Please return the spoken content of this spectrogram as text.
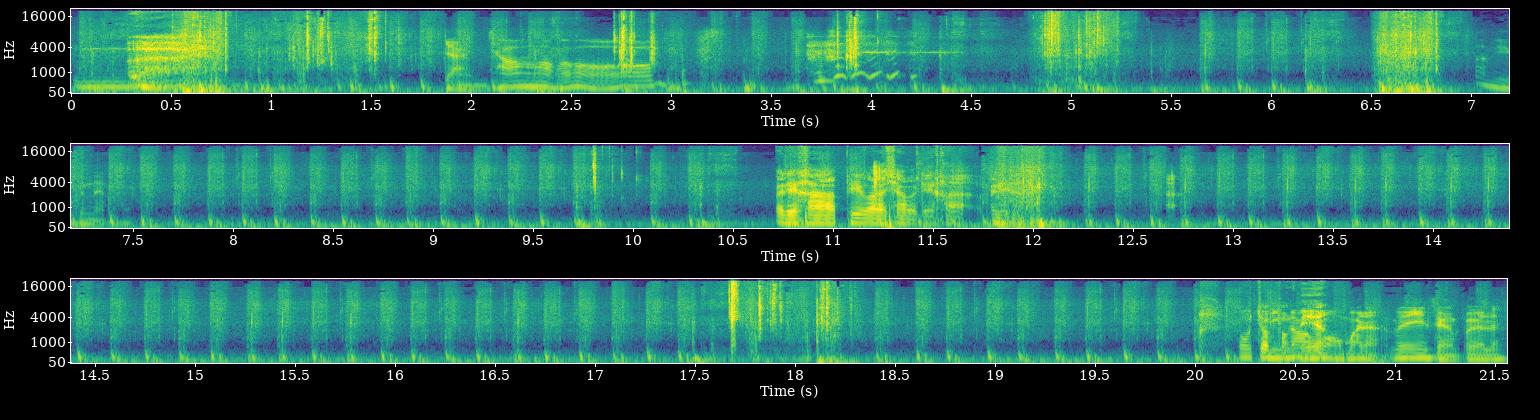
อย่างชอบครับผมอันนี้เป็นไงสวัสดีครับพี่วราชาสวัสดีครับโอ้จะมีฝั่งนอกนี้มองไปน่ะไม่มีเสียงปืนเลย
